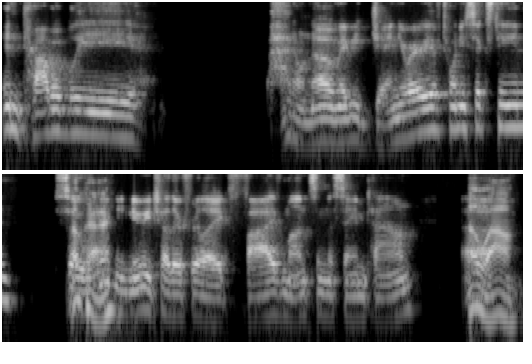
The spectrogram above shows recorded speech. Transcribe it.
in probably, I don't know, maybe January of 2016. So we Okay. only knew each other for like five months in the same town. Oh Uh, wow.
